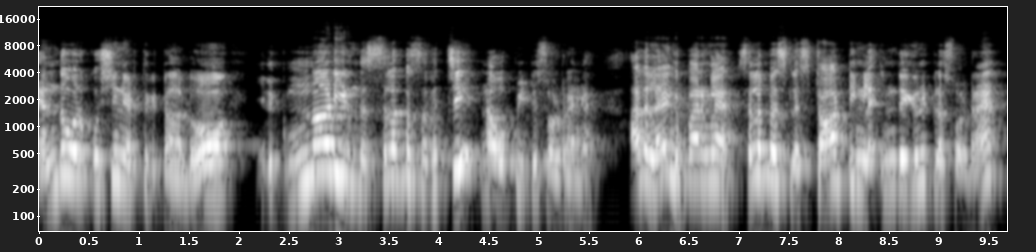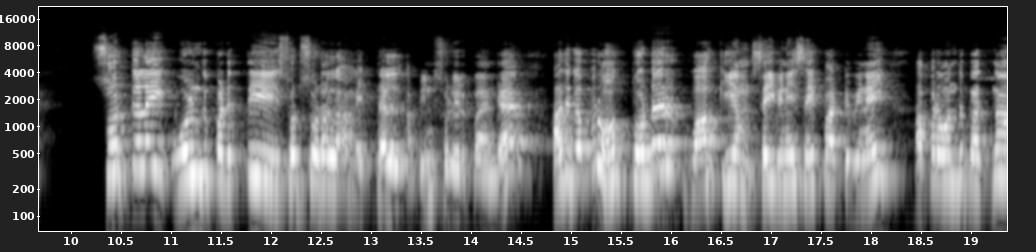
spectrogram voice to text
எந்த ஒரு கொஷின் எடுத்துக்கிட்டாலும் இதுக்கு முன்னாடி இருந்த சிலபஸை வச்சு நான் ஒப்பிட்டு சொல்கிறேங்க அதில் இங்கே பாருங்களேன் சிலபஸில் ஸ்டார்டிங்கில் இந்த யூனிட்டில் சொல்கிறேன் சொற்களை ஒழுங்குபடுத்தி சொற்சொடல் அமைத்தல் அப்படின்னு சொல்லியிருப்பாங்க. அதுக்கப்புறம் தொடர் வாக்கியம் செய்வினை செய்பாட்டு வினை அப்புறம் வந்து பார்த்தீங்கன்னா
